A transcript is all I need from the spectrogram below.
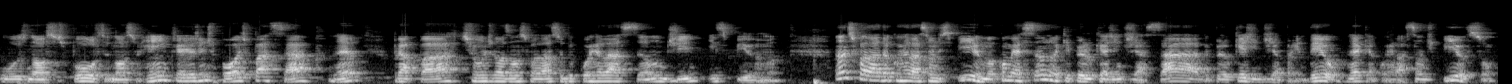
os nossos posts, o nosso rank, aí a gente pode passar né, para a parte onde nós vamos falar sobre correlação de Spearman. Antes de falar da correlação de Spearman, começando aqui pelo que a gente já sabe, pelo que a gente já aprendeu, né, que é a correlação de Pearson,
